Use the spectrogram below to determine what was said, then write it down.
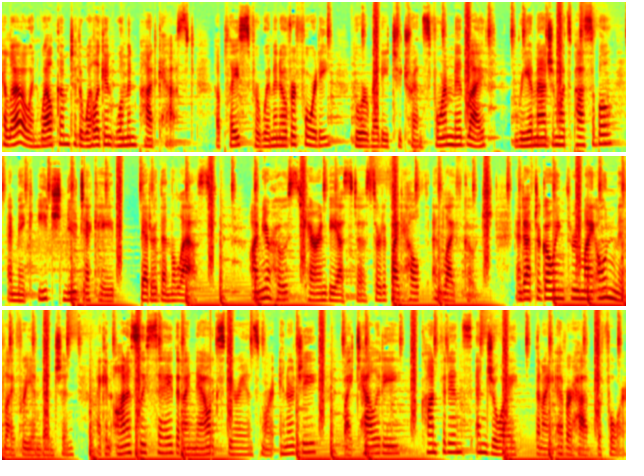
Hello, and welcome to the Wellegant Woman Podcast, a place for women over 40 who are ready to transform midlife, reimagine what's possible, and make each new decade better than the last. I'm your host, Karen Viesta, certified health and life coach. And after going through my own midlife reinvention, I can honestly say that I now experience more energy, vitality, confidence, and joy than I ever have before.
